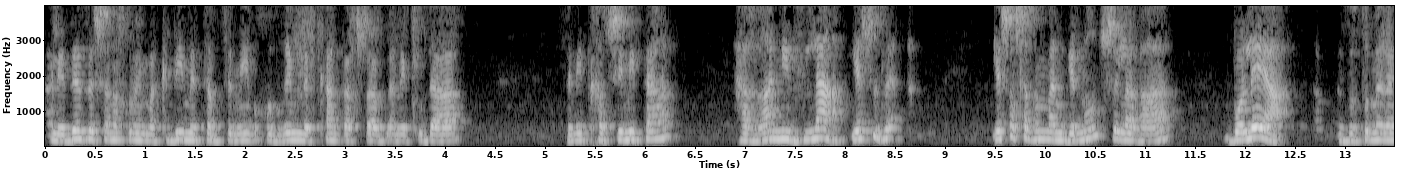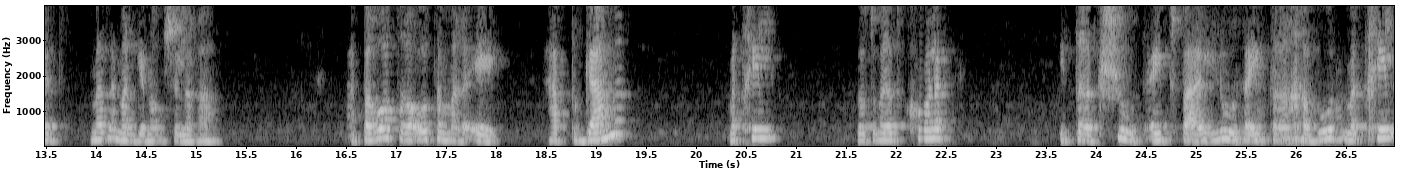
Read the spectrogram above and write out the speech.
על ידי זה שאנחנו ממקדים, מצמצמים, חוזרים לכאן ועכשיו לנקודה ומתחדשים איתה, הרע נבלע. יש איזה, יש עכשיו המנגנון של הרע בולע. זאת אומרת, מה זה המנגנון של הרע? הפרות רעות המראה. הפגם מתחיל, זאת אומרת, כל ההתרגשות, ההתפעלות, ההתרחבות, מתחיל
